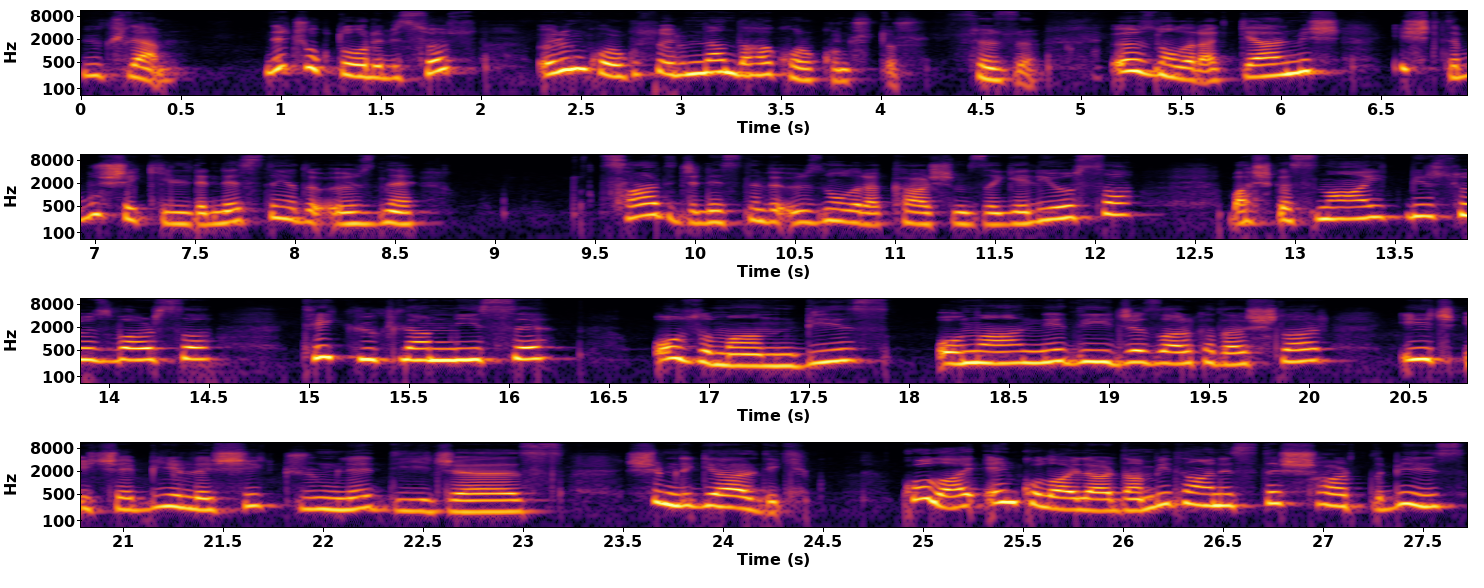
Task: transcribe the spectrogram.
yüklem. Ne çok doğru bir söz? Ölüm korkusu ölümden daha korkunçtur sözü. Özne olarak gelmiş. İşte bu şekilde nesne ya da özne sadece nesne ve özne olarak karşımıza geliyorsa, başkasına ait bir söz varsa, tek yüklemli ise o zaman biz ona ne diyeceğiz arkadaşlar? İç içe birleşik cümle diyeceğiz. Şimdi geldik. Kolay en kolaylardan bir tanesi de şartlı. Biz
